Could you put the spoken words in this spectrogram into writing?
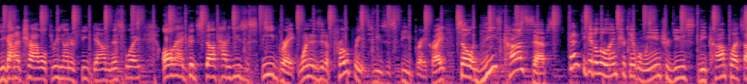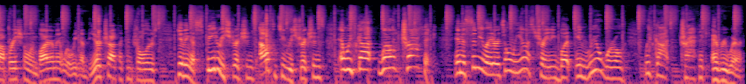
you gotta travel 300 feet down this way. All that good stuff, how to use a speed brake, when is it appropriate to use a speed brake, right? So these concepts tend to get a little intricate when we introduce the complex operational environment where we have the air traffic controllers giving us speed restrictions, altitude restrictions, and we've got, well, traffic. In a simulator, it's only us training, but in real world, we've got traffic everywhere.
